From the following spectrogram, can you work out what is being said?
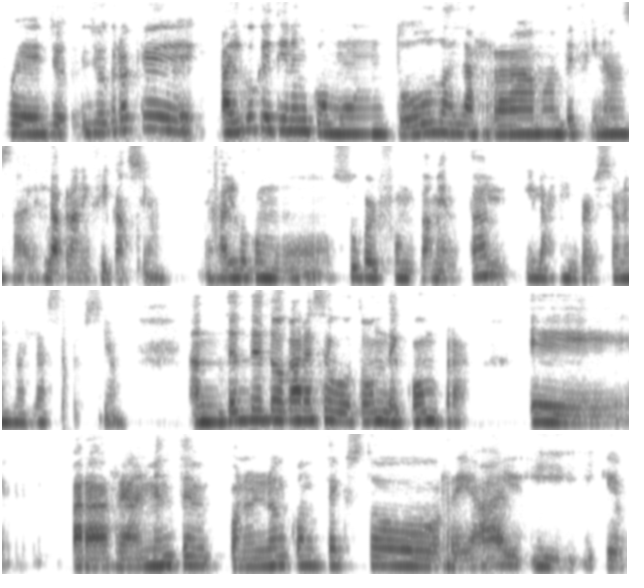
Pues yo, yo, creo que algo que tienen en común todas las ramas de finanzas es la planificación. Es algo como súper fundamental y las inversiones no es la excepción. Antes de tocar ese botón de compra, eh, para realmente ponerlo en contexto real y, y, que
